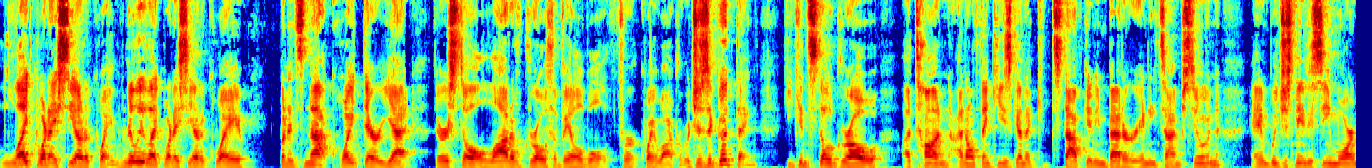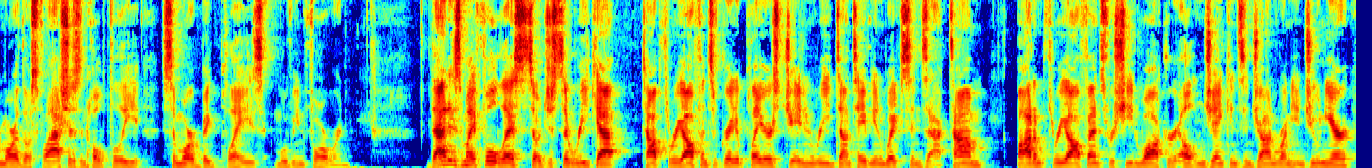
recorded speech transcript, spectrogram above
Like what I see out of Quay, really like what I see out of Quay but it's not quite there yet. There is still a lot of growth available for Quay Walker, which is a good thing. He can still grow a ton. I don't think he's going to stop getting better anytime soon. And we just need to see more and more of those flashes and hopefully some more big plays moving forward. That is my full list. So just to recap top three offensive graded players Jayden Reed, Dontayvion Wicks, and Zach Tom. Bottom three offense Rasheed Walker, Elgton Jenkins, and Jon Runyan Jr.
